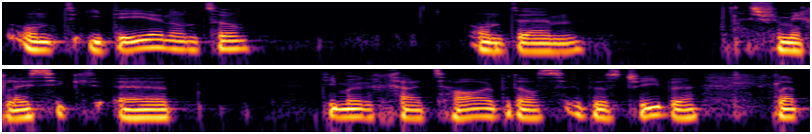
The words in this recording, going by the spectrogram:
und Ideen und so. Und ähm, es ist für mich lässig, äh, die Möglichkeit zu haben, über das, über das zu schreiben. Ich glaube,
